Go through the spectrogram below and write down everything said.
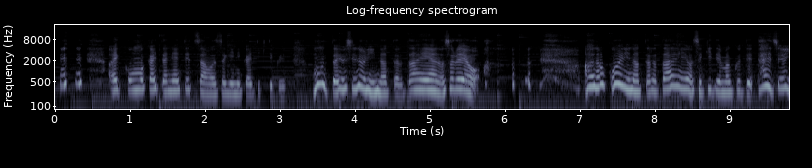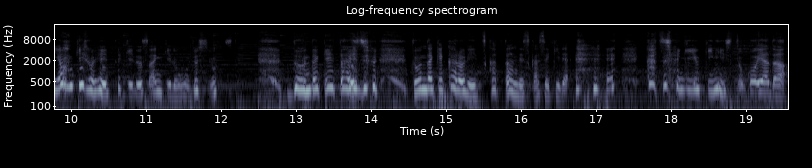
アイコンも書いたね。てつさんはうさぎに帰ってきてくれた。もんたよしのりになったら大変やな。それよ。あの声になったら大変よ。咳出まくって体重4キロ減ったけど3キロ戻しました。どんだけ体重、どんだけカロリー使ったんですか、咳で。桂木ゆきにしとこやだ。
